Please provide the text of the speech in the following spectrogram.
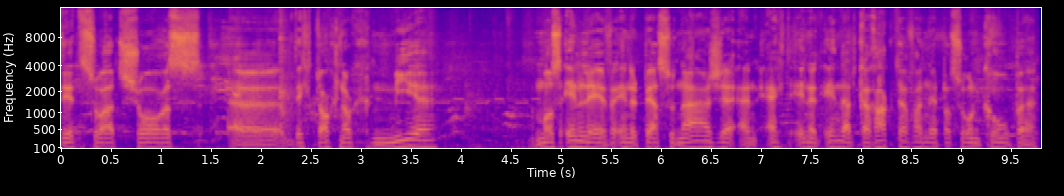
dit soort genres uh, zich toch nog meer moest inleven in het personage en echt in, het, in dat karakter van de persoon kroepen.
